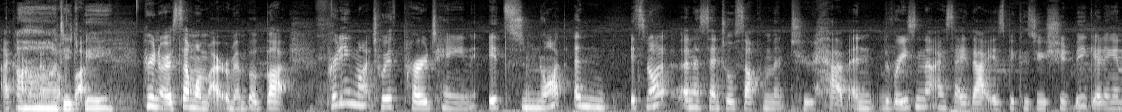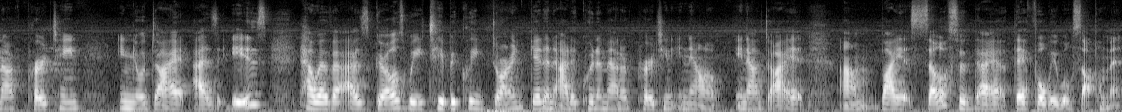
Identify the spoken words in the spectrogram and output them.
I can't oh, remember. did we? Who knows? Someone might remember. But pretty much with protein, it's not an it's not an essential supplement to have. And the reason that I say that is because you should be getting enough protein in your diet as is. However, as girls, we typically don't get an adequate amount of protein in our in our diet um, by itself, so therefore we will supplement.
